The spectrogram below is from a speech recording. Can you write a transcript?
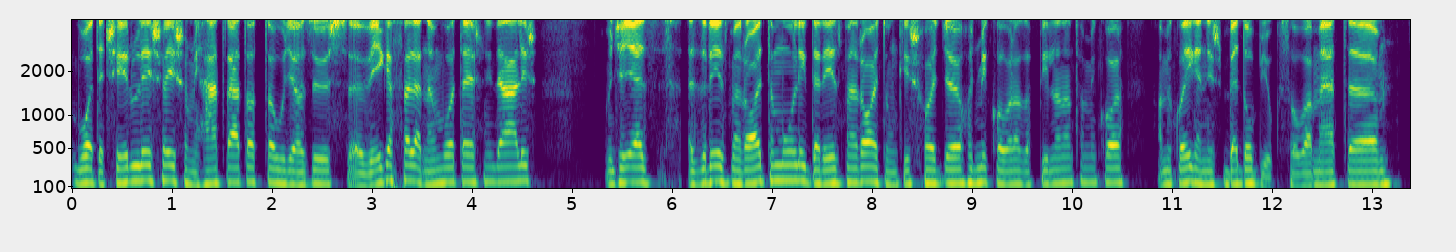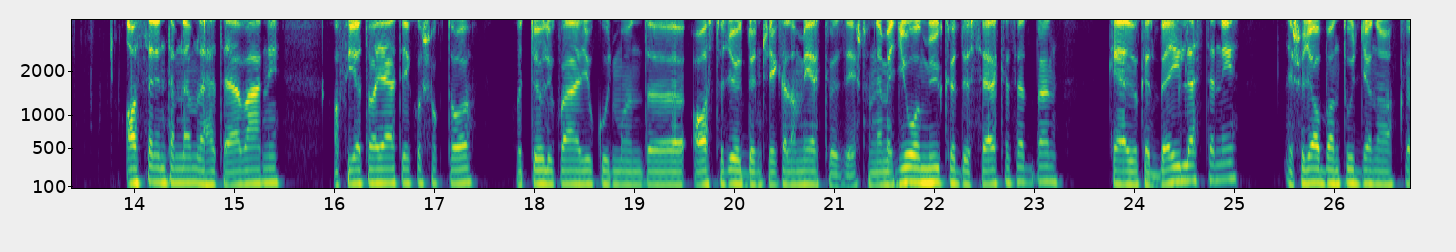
volt egy sérülése is, ami hátráltatta, ugye az ősz vége fele, nem volt teljesen ideális, úgyhogy ez, ez részben rajta múlik, de részben rajtunk is, hogy, hogy mikor van az a pillanat, amikor, amikor igenis bedobjuk, szóval, mert azt szerintem nem lehet elvárni a fiatal játékosoktól, hogy tőlük várjuk úgymond azt, hogy ők döntsék el a mérkőzést, hanem egy jól működő szerkezetben kell őket beilleszteni, és hogy abban tudjanak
